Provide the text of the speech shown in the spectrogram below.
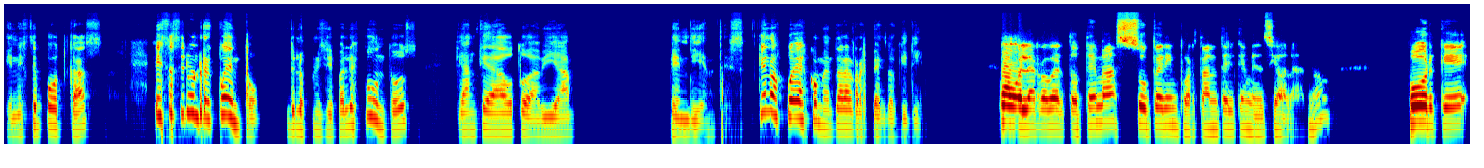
en este podcast es hacer un recuento de los principales puntos que han quedado todavía pendientes. ¿Qué nos puedes comentar al respecto, Kitty? Hola, Roberto. Tema súper importante el que mencionas, ¿no? Porque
